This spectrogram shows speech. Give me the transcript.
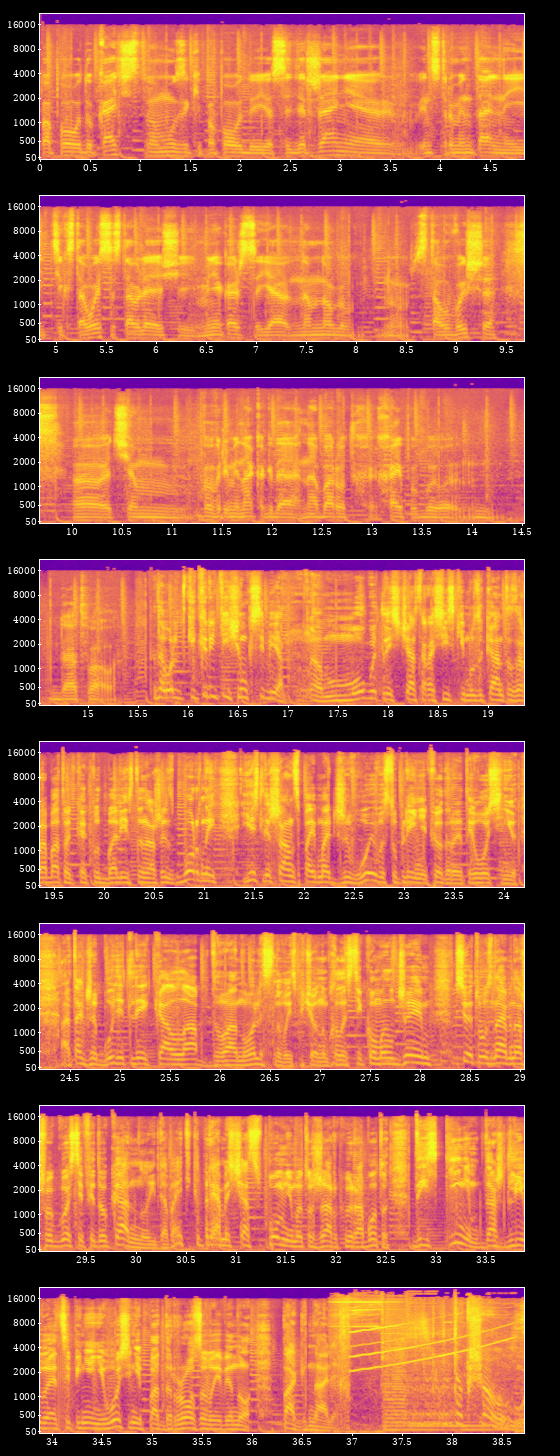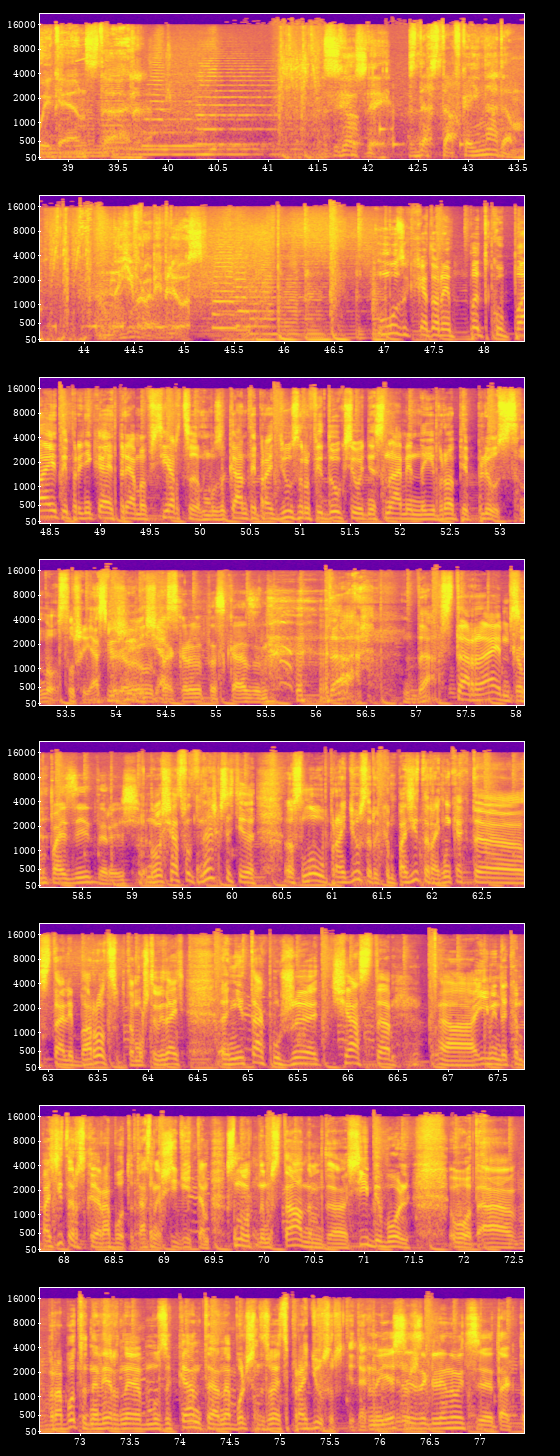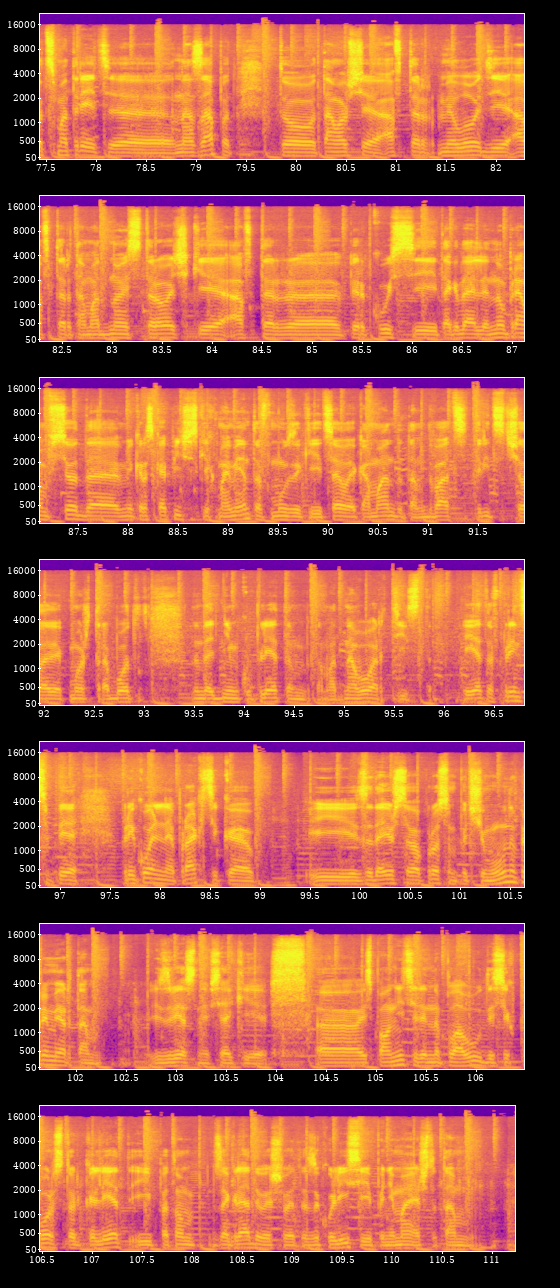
по поводу качества музыки, по поводу ее содержания, инструментальной и текстовой составляющей, мне кажется, я намного ну, стал выше, э, чем во времена, когда, наоборот, хайпа было до отвала. Довольно-таки критичен к себе. А Могут ли сейчас российские музыканты зарабатывать как футболисты нашей сборной? Есть ли шанс поймать живое выступление Федора этой осенью? А также будет ли коллаб 2.0 с новоиспеченным холостяком ЛДЖем? Все это узнаем нашего гостя Федука. Ну и давайте-ка прямо сейчас вспомним эту жаркую работу, да и скинем дождливое оцепенение осени под розовое вино. Погнали! Ток-шоу Weekend Star. Звезды с доставкой на дом на Европе Плюс. Музыка, которая подкупает и проникает прямо в сердце. Музыкант и продюсер Федук сегодня с нами на Европе+. плюс. Ну, слушай, освежили Круто, сейчас. круто сказано. Да, да, стараемся. Композитор еще. Ну, сейчас вот, знаешь, кстати, слово продюсер и композитор, они как-то стали бороться, потому что, видать, не так уже часто а, именно композиторская работа, да, знаешь, сидеть там с нотным станом, да, си бемоль, вот, а работа, наверное, музыканта, она больше называется продюсерской. Да, Ну, если берешь- заглянуть, э, так, подсмотреть э, на Запад, то там вообще автор мелодии, автор там одной строчки, автор э, перкуссии и так далее. Ну, прям все до микроскопических моментов музыки, и целая команда, там, 20-30 человек может работать над одним куплетом, там, одного артиста. И это, в принципе, прикольная практика, и задаешься вопросом, почему, например, там известные всякие э, исполнители на плаву до сих пор столько лет, и потом заглядываешь в это закулисье и понимаешь, что там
